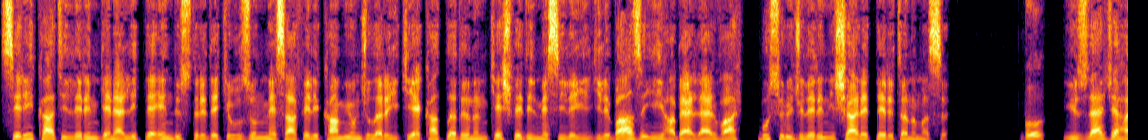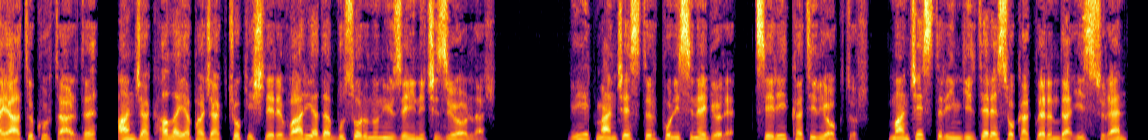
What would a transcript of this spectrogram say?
seri katillerin genellikle endüstrideki uzun mesafeli kamyoncuları ikiye katladığının keşfedilmesiyle ilgili bazı iyi haberler var, bu sürücülerin işaretleri tanıması. bu, Yüzlerce hayatı kurtardı, ancak hala yapacak çok işleri var ya da bu sorunun yüzeyini çiziyorlar. Büyük Manchester polisine göre, seri katil yoktur. Manchester İngiltere sokaklarında iz süren,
